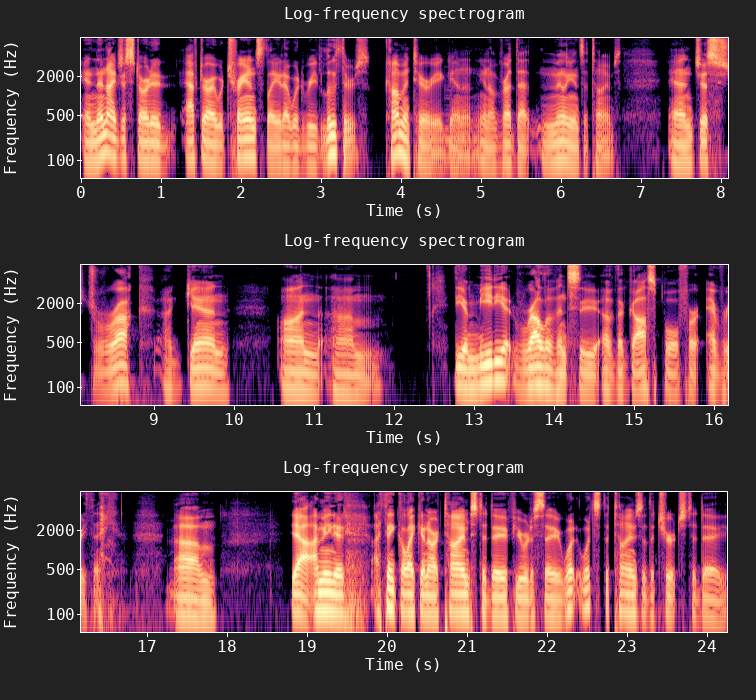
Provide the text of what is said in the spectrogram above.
and then I just started after I would translate, I would read Luther's commentary again, and you know I've read that millions of times, and just struck again on. Um, the immediate relevancy of the gospel for everything. um, yeah, I mean, it, I think like in our times today, if you were to say, what what's the times of the church today?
